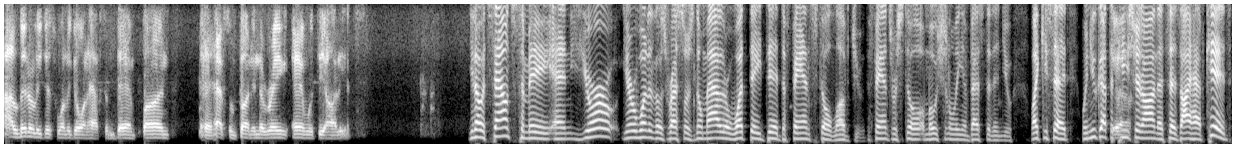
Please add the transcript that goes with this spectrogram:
I literally just want to go and have some damn fun and have some fun in the ring and with the audience. You know, it sounds to me, and you're you're one of those wrestlers. No matter what they did, the fans still loved you. The fans were still emotionally invested in you. Like you said, when you got the Yeah. T-shirt on that says "I have kids,"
